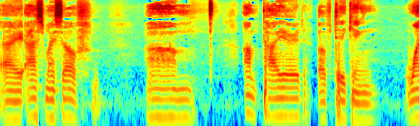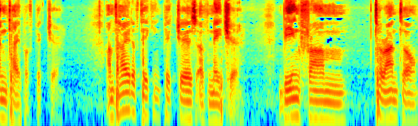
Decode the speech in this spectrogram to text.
I asked myself, um, I'm tired of taking one type of picture. I'm tired of taking pictures of nature. Being from Toronto,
